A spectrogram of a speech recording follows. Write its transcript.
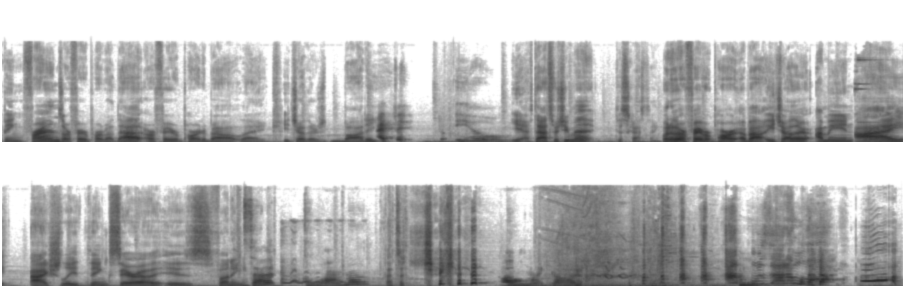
being friends, our favorite part about that, our favorite part about like each other's body? I think. Ew. Yeah, if that's what you meant, disgusting. What is our favorite part about each other? I mean, I actually think Sarah is funny. Is that a llama? That's a chicken. Oh my god. Was that a llama?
